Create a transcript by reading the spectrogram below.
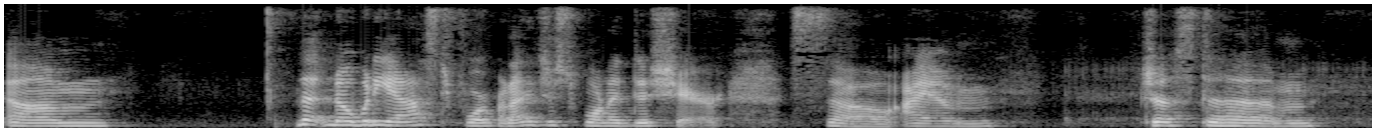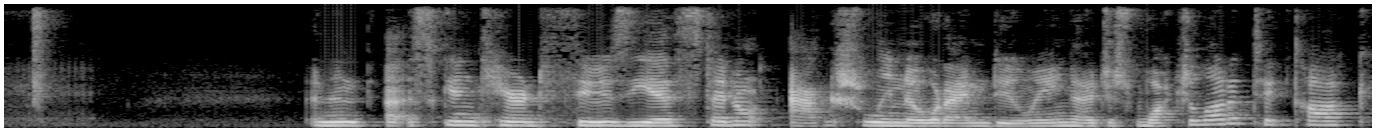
Um, that nobody asked for, but I just wanted to share. So I am just um, an, a skincare enthusiast. I don't actually know what I'm doing. I just watch a lot of TikTok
